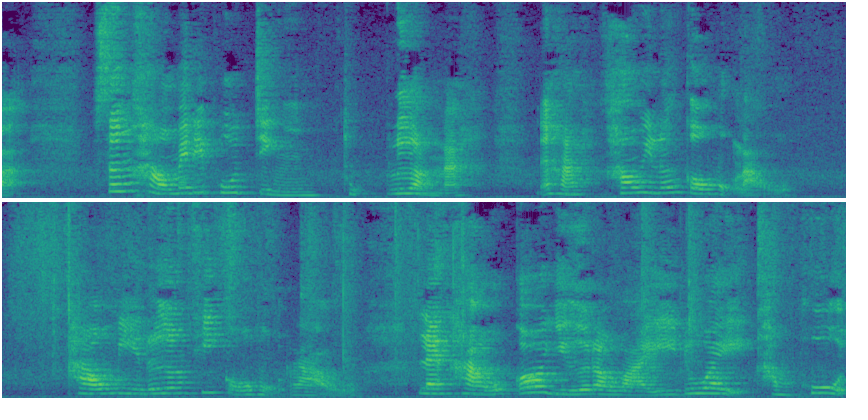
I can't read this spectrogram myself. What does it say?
อะซึ่งเขาไม่ได้พูดจริงทุกเรื่องนะนะคะ เขามีเรื่องโกหกเรา เขามีเรื่องที่โกหกเรา และเขาก็ยื้อเราไว้ด้วยคำพูด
